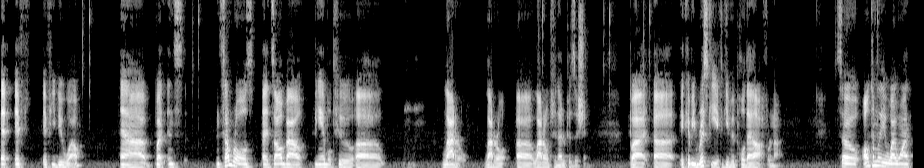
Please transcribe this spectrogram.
if if you do well, uh, but in in some roles it's all about being able to uh, lateral lateral uh, lateral to another position. But uh, it could be risky if you can even pull that off or not. So ultimately, what I want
